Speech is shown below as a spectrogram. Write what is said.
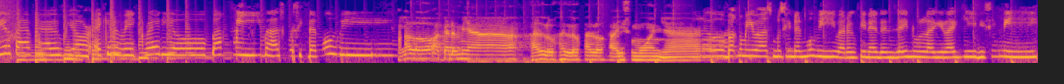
Tirta FM, your academic radio. Bakmi, bahas musik dan movie. Halo Akademia. Halo, halo, halo. Hai semuanya. Halo, Bakmi bahas musik dan movie bareng Vina dan Zainul lagi-lagi di sini.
